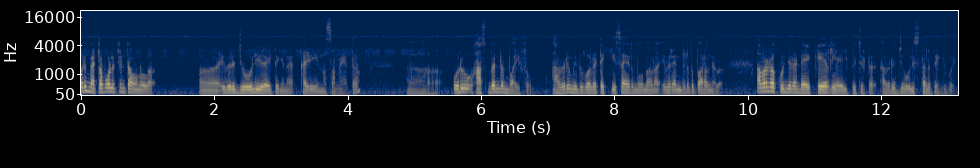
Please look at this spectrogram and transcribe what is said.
ഒരു മെട്രോപൊളിറ്റൻ ടൗണിൽ ഇവർ ജോലിയായിട്ട് ഇങ്ങനെ കഴിയുന്ന സമയത്ത് ഒരു ഹസ്ബൻഡും വൈഫും അവരും ഇതുപോലെ ടെക്കീസ് ആയിരുന്നു എന്നാണ് ഇവർ എന്റെ അടുത്ത് പറഞ്ഞത്. അവരുടെ കുഞ്ഞിനെ ഡേ കെയറിൽ ഏൽപ്പിച്ചിട്ട് അവർ ജോലി സ്ഥലത്തേക്ക് പോയി.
